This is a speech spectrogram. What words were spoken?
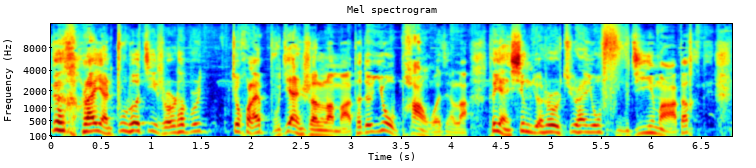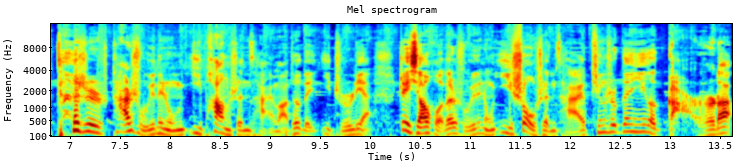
那后来演侏罗纪时候，他不是就后来不健身了嘛，他就又胖回去了。他演星爵的时候居然有腹肌嘛，他 他是他属于那种易胖身材嘛，就得一直练。这小伙子属于那种易瘦身材，平时跟一个杆儿似的，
